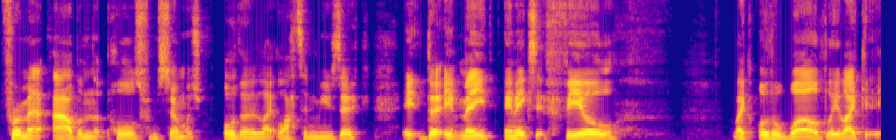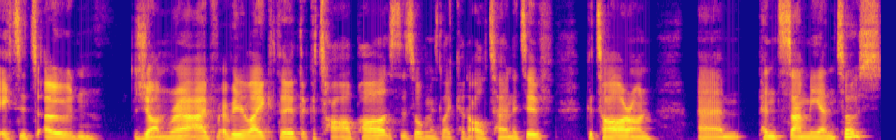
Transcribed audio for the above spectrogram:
from an album that pulls from so much other like Latin music. It that it made it makes it feel like otherworldly, like it's its own genre. I, I really like the the guitar parts. There's almost like an alternative guitar on um, Pensamientos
